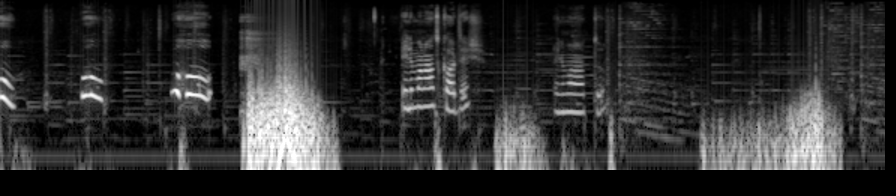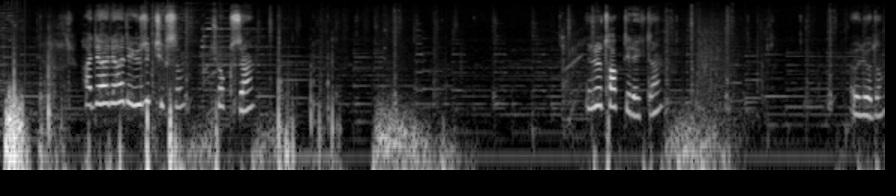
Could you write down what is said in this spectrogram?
Uhu! Uhu! Uhu! Elman at kardeş. Elman attı. Hadi hadi hadi yüzük çıksın. Çok güzel. Yüzüğü tak direkten. Ölüyordum.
